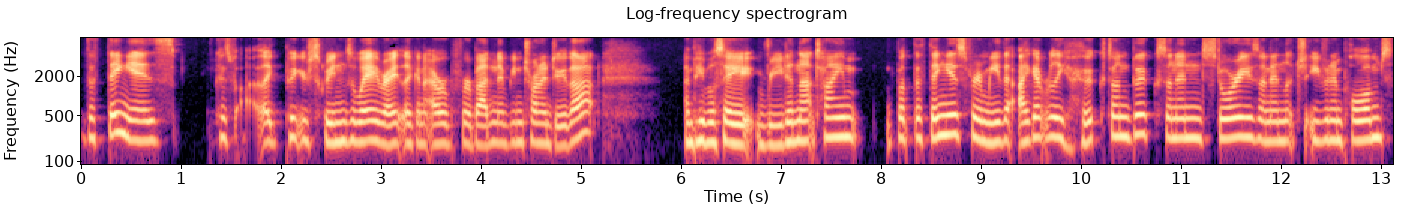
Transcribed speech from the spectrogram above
the thing is because like put your screens away right like an hour before bed and i've been trying to do that. And people say read in that time. But the thing is for me that i get really hooked on books and in stories and in even in poems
